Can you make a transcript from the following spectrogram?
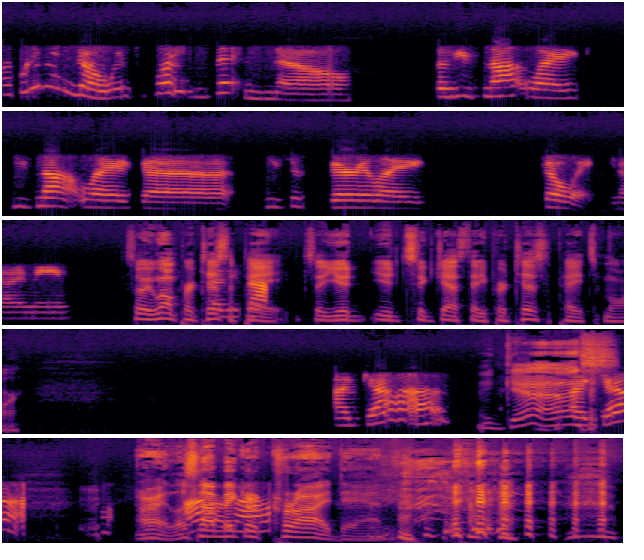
I'm like, what do you mean no? It's right there. No. So he's not like he's not like uh he's just very like stoic. You know what I mean? So he won't he's not- participate. So you'd you'd suggest that he participates more. I guess. I guess. I guess. All right, let's I not don't make her cry, Dan.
